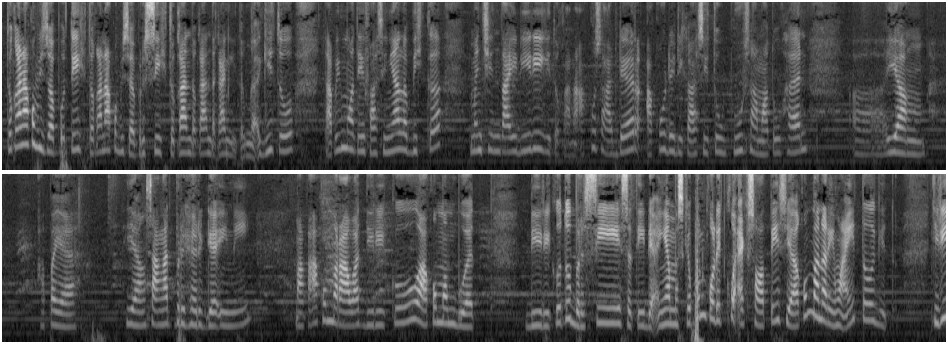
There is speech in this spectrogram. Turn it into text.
tuh kan aku bisa putih tuh kan aku bisa bersih tuh kan tuh kan tuh kan gitu. Nggak gitu. Tapi motivasinya lebih ke mencintai diri gitu. Karena aku sadar aku udah dikasih tubuh sama Tuhan eh, yang apa ya yang sangat berharga ini. Maka aku merawat diriku aku membuat diriku tuh bersih setidaknya. Meskipun kulitku eksotis ya aku menerima itu gitu. Jadi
